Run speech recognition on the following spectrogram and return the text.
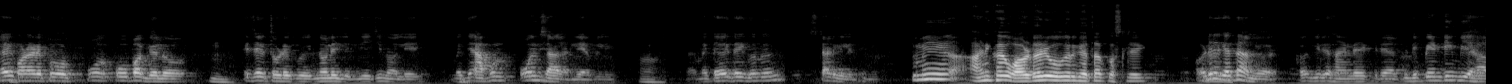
हे कोणाकडे पळोवपाक गेलो. हम्म. तेजे थोडे नॉलेज घेतली हेची नॉलेज मागीर ते आपूण ओन शाळा घातली आपली. हां. मागीर ते ते घेऊन स्टार्ट केले त्यांनी. तुम्ही आणि खंय ऑर्डरी वगैरे घेतात कसले? ऑर्डर घेता आमी हय. कितें सांगलें कितें पेंटींग बी आहा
